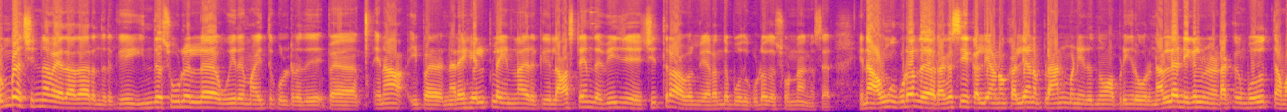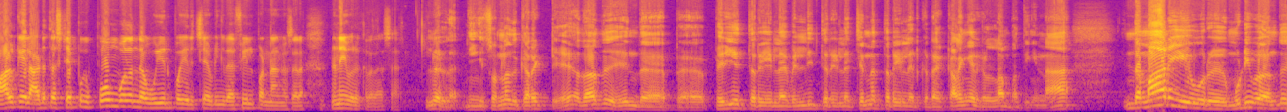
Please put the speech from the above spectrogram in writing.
ரொம்ப சின்ன வயதாக தான் இருந்திருக்கு. இந்த சூழலில் உயிரை மாய்த்து கொள்வது இப்போ ஏன்னா இப்போ நிறைய ஹெல்ப்லைன்லாம் இருக்குது லாஸ்ட் டைம் இந்த விஜே சித்ரா அவங்க இறந்தபோது கூட அதை சொன்னாங்க சார் ஏன்னா அவங்க கூட அந்த ரகசிய கல்யாணம் கல்யாணம் பிளான் பண்ணியிருந்தோம் அப்படிங்கிற ஒரு நல்ல நிகழ்வு நடக்கும்போது தன் வாழ்க்கையில் அடுத்த ஸ்டெப்புக்கு போகும்போது அந்த உயிர் போயிருச்சு அப்படிங்கிறத ஃபீல் பண்ணாங்க சார் நினைவு இருக்கிறதா சார் இல்லை இல்லை. நீங்கள் சொன்னது கரெக்டு அதாவது இந்த பெரிய திரையில் வெள்ளித்திரையில் சின்னத்திரையில் இருக்கிற கலைஞர்கள்லாம் பார்த்தீங்கன்னா இந்த மாதிரி ஒரு முடிவை வந்து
